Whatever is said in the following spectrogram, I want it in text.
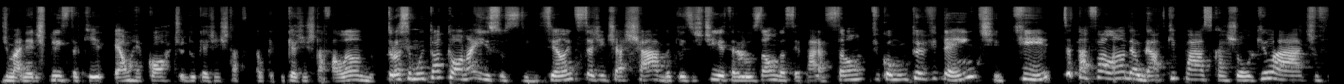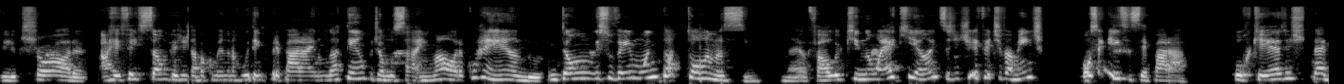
de maneira explícita, que é um recorte do que a gente está está falando, trouxe muito à tona isso. Assim. Se antes a gente achava que existia essa ilusão da separação, ficou muito evidente que você está falando é o gato que passa, o cachorro que late, o filho que chora, a refeição que a gente estava comendo na rua tem que preparar e não dá tempo de almoçar em uma hora correndo. Então, isso veio muito à tona, assim. Né? Eu falo que não é que antes a gente efetivamente conseguisse separar porque a gente né,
